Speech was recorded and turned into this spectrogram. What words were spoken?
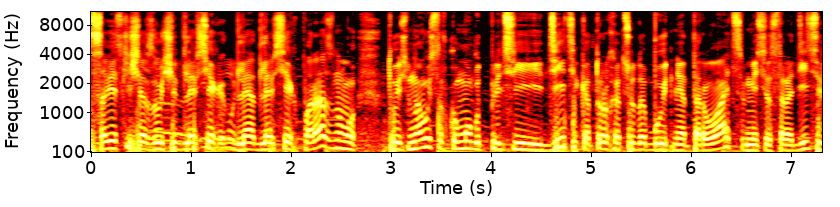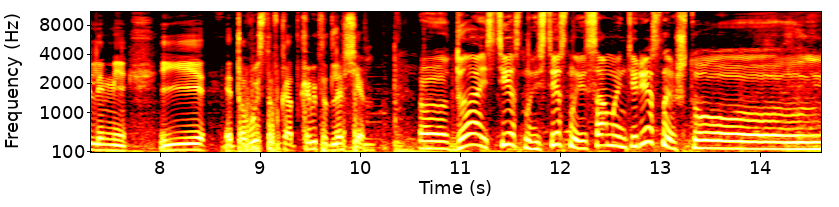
Советский сейчас звучит для всех, для, для всех по-разному. То есть на выставку могут прийти дети, которых отсюда будет не оторвать вместе с родителями. И эта выставка открыта для всех. Э, да, естественно, естественно. И самое интересное, что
